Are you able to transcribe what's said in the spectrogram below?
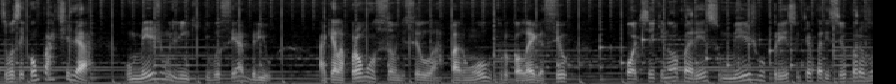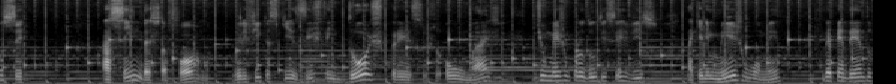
se você compartilhar o mesmo link que você abriu, aquela promoção de celular para um outro colega seu, pode ser que não apareça o mesmo preço que apareceu para você. Assim, desta forma, verifica-se que existem dois preços ou mais de um mesmo produto e serviço naquele mesmo momento, dependendo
